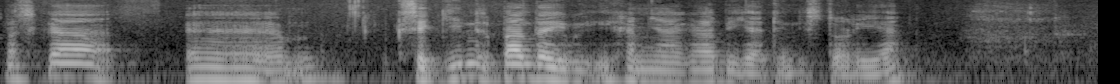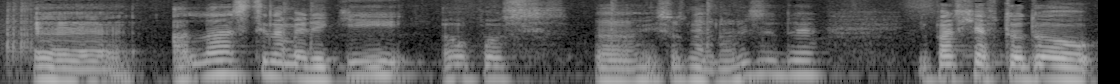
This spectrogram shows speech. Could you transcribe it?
Βασικά, ε, ξεκίνησε, πάντα είχα μια αγάπη για την ιστορία, ε, αλλά στην Αμερική, όπως ε, ίσως να γνωρίζετε, υπάρχει αυτό το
